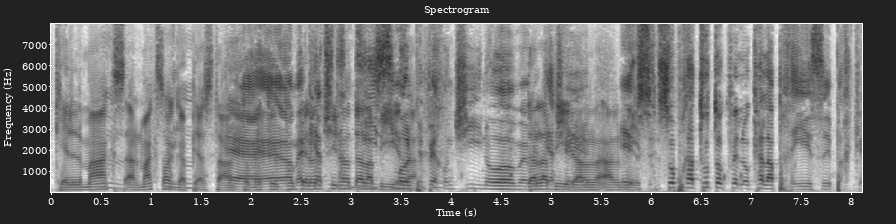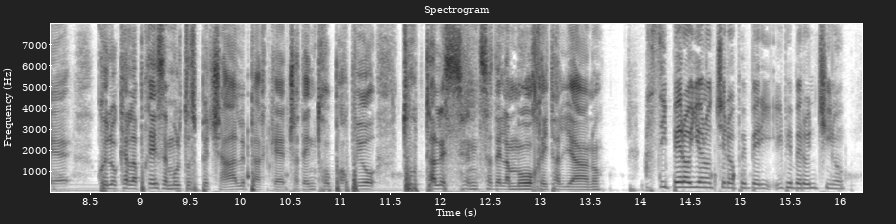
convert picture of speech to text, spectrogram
Che il Max, Mm. al Max al Mm. piace tanto, Eh, mette il a peperoncino dalla birra. il peperoncino Dalla birra al- al e s- soprattutto quello calabrese perché quello calabrese è molto speciale perché c'è dentro proprio tutta l'essenza dell'amore italiano Ah sì, però io non ce l'ho peperi- il peperoncino.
